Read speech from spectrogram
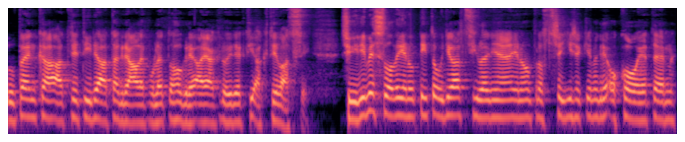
Lupenka, artritida a tak dále, podle toho, kde a jak dojde k té aktivaci. Čili jinými slovy, je nutné to udělat cíleně, jenom prostředí, řekněme, kde okolo je ten,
